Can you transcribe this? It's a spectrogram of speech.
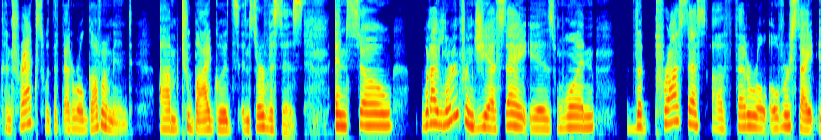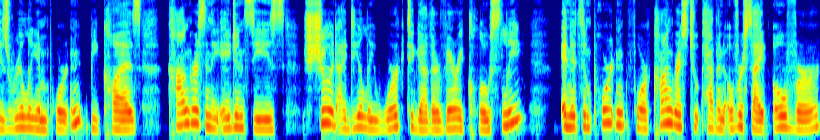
contracts with the federal government um, to buy goods and services. And so, what I learned from GSA is one, the process of federal oversight is really important because Congress and the agencies should ideally work together very closely. And it's important for Congress to have an oversight over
